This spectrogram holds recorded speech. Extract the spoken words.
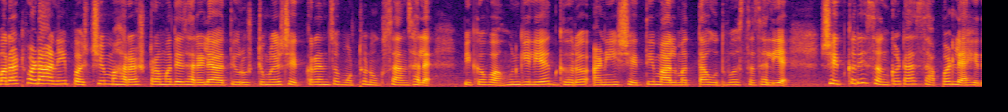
मराठवाडा आणि पश्चिम महाराष्ट्रामध्ये झालेल्या अतिवृष्टीमुळे शेतकऱ्यांचं मोठं नुकसान झालंय. पिकं वाहून गेली आहेत घरं आणि शेती मालमत्ता उद्ध्वस्त झाली आहे. शेतकरी संकटात सापडले आहेत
